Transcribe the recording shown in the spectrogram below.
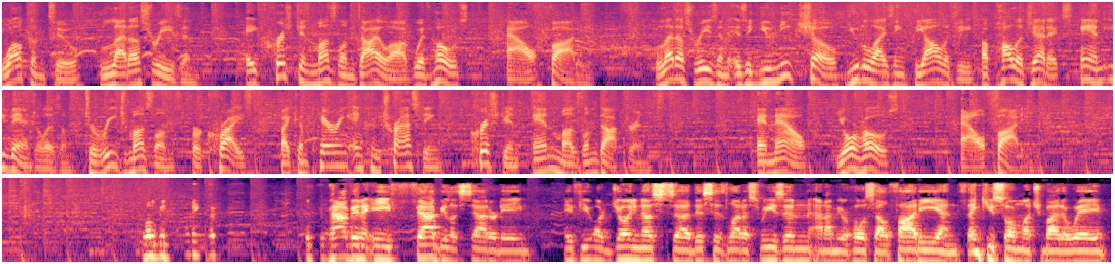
Welcome to Let Us Reason, a Christian Muslim dialogue with host Al Fadi. Let Us Reason is a unique show utilizing theology, apologetics, and evangelism to reach Muslims for Christ by comparing and contrasting Christian and Muslim doctrines. And now, your host, Al Fadi. Well, good morning. Hope you're having a fabulous Saturday. If you are joining us, uh, this is Let Us Reason, and I'm your host, Al Fadi. And thank you so much, by the way,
